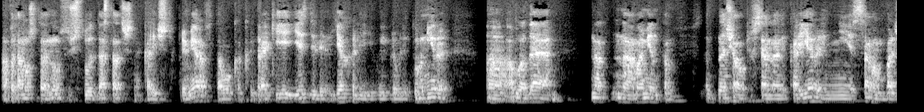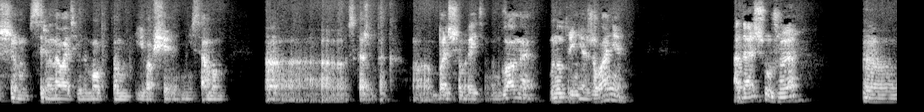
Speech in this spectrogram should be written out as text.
А потому что ну, существует достаточное количество примеров того, как игроки ездили, ехали и выигрывали турниры, э, обладая на, на момент там, начала профессиональной карьеры не самым большим соревновательным опытом и вообще не самым, скажем так, большим рейтингом. Главное – внутреннее желание, а дальше уже э,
